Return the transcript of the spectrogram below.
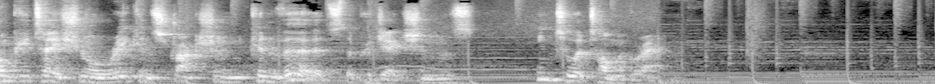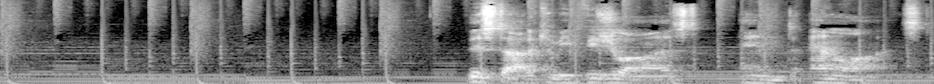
Computational reconstruction converts the projections into a tomogram. This data can be visualised and analysed.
